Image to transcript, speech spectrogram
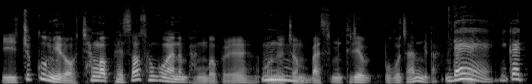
이 쭈꾸미로 창업해서 성공하는 방법을 오늘 음. 좀 말씀을 드려보고자 합니다. 네, 그러니까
